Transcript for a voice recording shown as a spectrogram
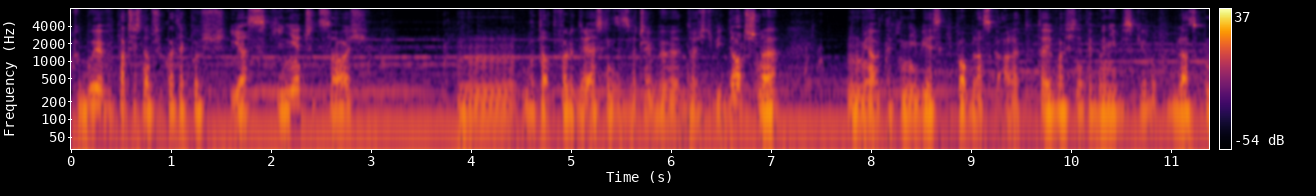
próbuję wypatrzeć na przykład jakąś jaskinię czy coś, mm, bo te otwory do jaskiń zazwyczaj były dość widoczne. Miały taki niebieski poblask, ale tutaj właśnie tego niebieskiego poblasku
